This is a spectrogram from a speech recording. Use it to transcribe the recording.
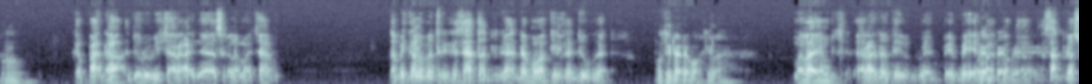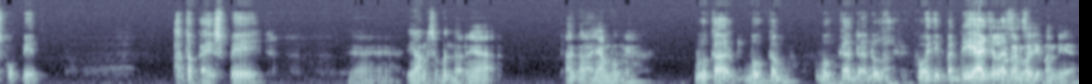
Hmm. kepada juru bicaranya segala macam. Tapi kalau Menteri Kesehatan nggak ada mewakilkan juga. Oh tidak ada wakilan. Malah yang bicara nanti BNPB, BNPB. Satgas Covid, atau KSP. Ya, ya, ya. Yang sebenarnya agak nggak nyambung ya. Bukan, bukan, bukan aduh, kewajiban dia jelas. Bukan kewajiban dia.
